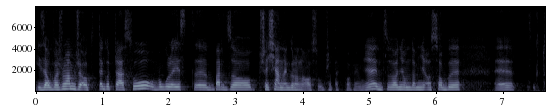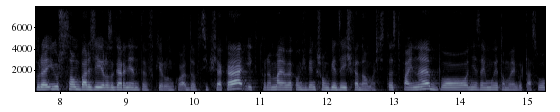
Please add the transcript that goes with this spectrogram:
I zauważyłam, że od tego czasu w ogóle jest e, bardzo przesiane grono osób, że tak powiem. Nie? Dzwonią do mnie osoby, e, które już są bardziej rozgarnięte w kierunku adopcji psiaka i które mają jakąś większą wiedzę i świadomość. To jest fajne, bo nie zajmuje to mojego czasu,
